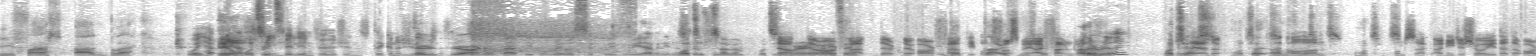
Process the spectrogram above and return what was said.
He's fat and black. We, ha- Ew, we have what's three his- billion virgins. They're gonna shoot. There the there are no fat people. Realistically, do we have any description it- of him? What's No, he wearing there or are anything? fat. There, there are fat That- people. that is Trust me, I description. found Are there really? What's Yeah, that? there- hold on. What's One sec. I need to show you that there are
